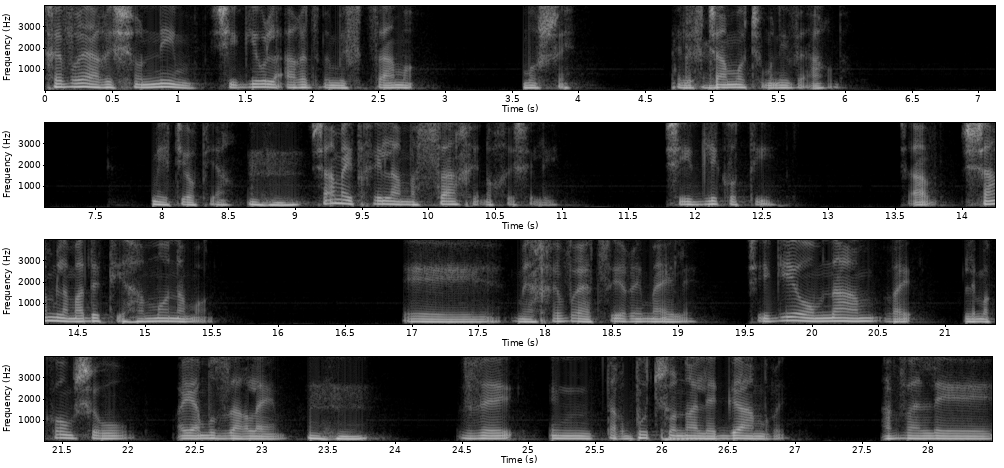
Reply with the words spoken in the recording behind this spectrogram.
החבר'ה הראשונים שהגיעו לארץ במבצע משה, okay. 1984, מאתיופיה. Mm-hmm. שם התחיל המסע החינוכי שלי. שהדליק אותי. עכשיו, שם למדתי המון המון אה, מהחבר'ה הצעירים האלה, שהגיעו אמנם למקום שהוא היה מוזר להם, mm-hmm. ועם תרבות שונה לגמרי, אבל אה,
